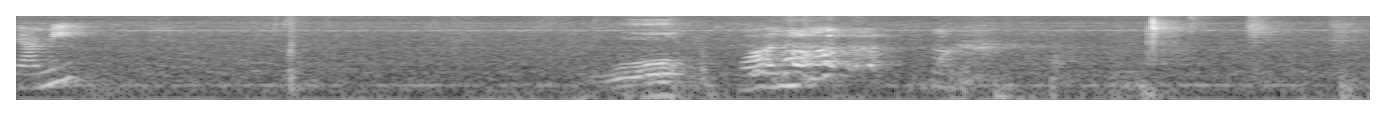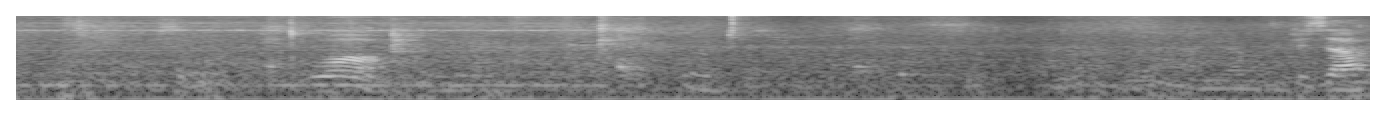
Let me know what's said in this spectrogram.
야미? 오. 완전? 와. 피자.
